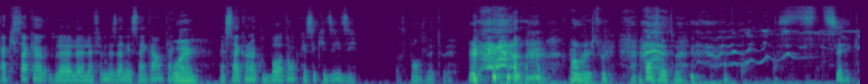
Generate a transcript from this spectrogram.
Quand il sac le, le- le film des années 50, quand Ouais. il sacre un coup de bâton, puis qu'est-ce qu'il dit? Il dit Je pense le tuer. Bon, je l'ai tué. Je pense le tuer. Sick.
